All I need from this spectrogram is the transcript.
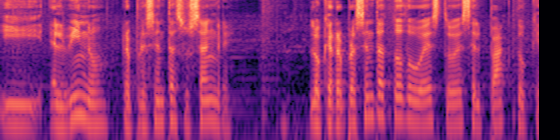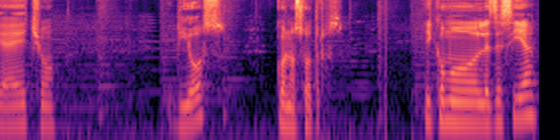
y el vino representa su sangre. Lo que representa todo esto es el pacto que ha hecho Dios con nosotros. Y como les decía,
